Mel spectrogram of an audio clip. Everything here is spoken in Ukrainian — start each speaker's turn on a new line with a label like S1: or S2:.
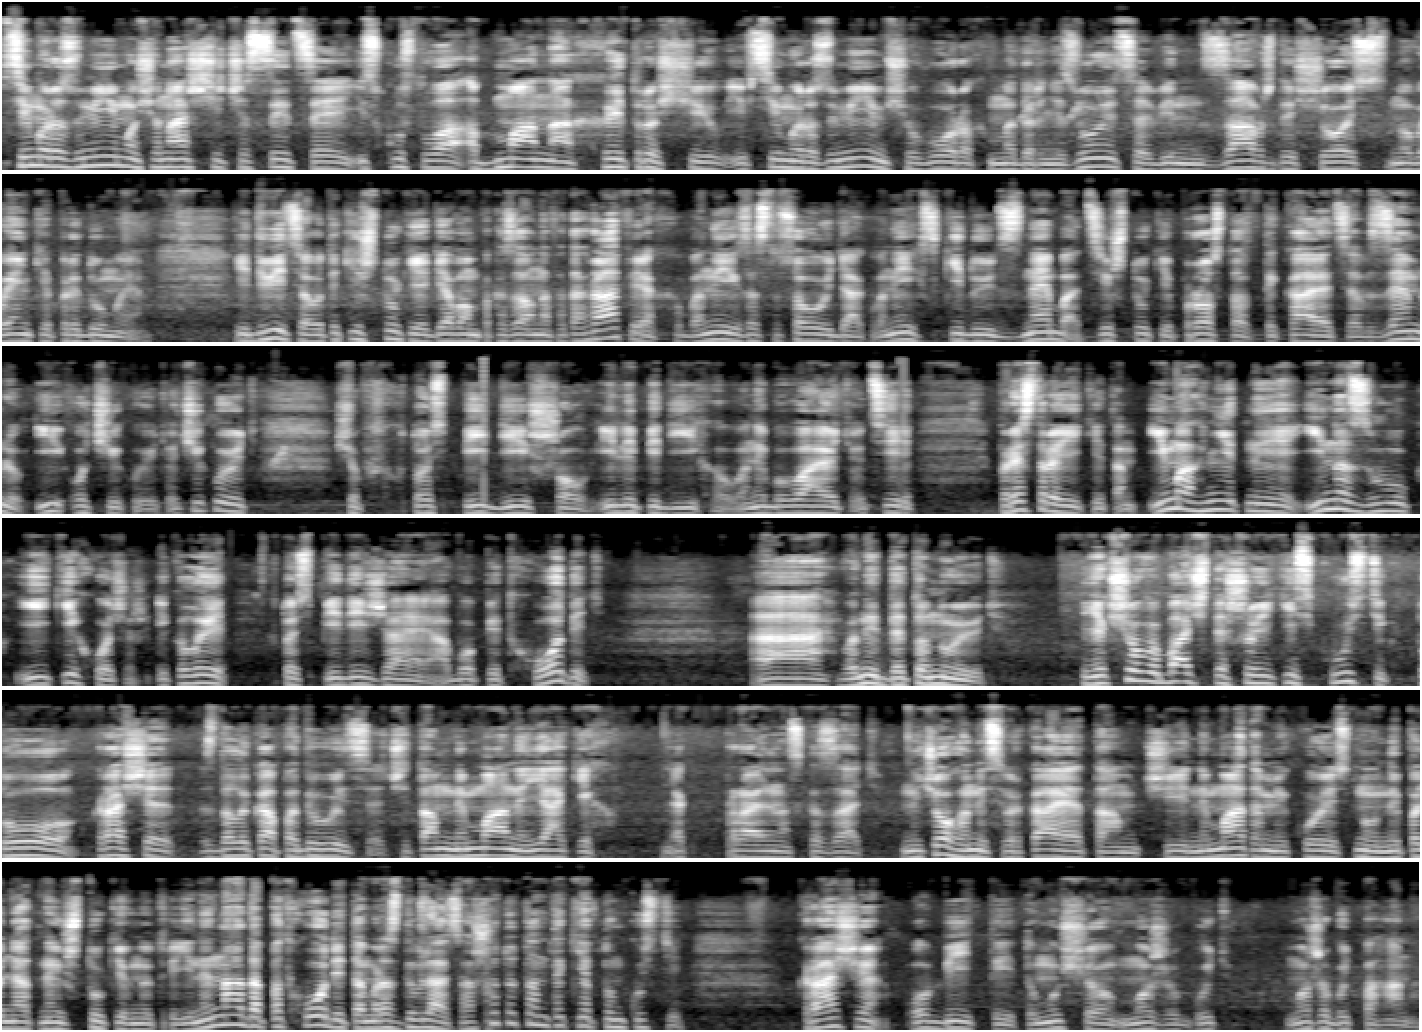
S1: Всі ми розуміємо, що наші часи це іскусство обмана, хитрощів, і всі ми розуміємо, що ворог модернізується, він завжди щось новеньке придумує. І дивіться, отакі штуки, як я вам показав на фотографіях, вони їх застосовують як? Вони їх скидують з неба. Ці штуки просто втикаються в землю і очікують. Очікують, щоб хтось підійшов і під'їхав. Вони бувають оці пристрої, які там і магнітні, і на звук, і які хочеш. І коли хтось під'їжджає або підходить, вони детонують. Якщо ви бачите, що якийсь кустик, то краще здалека подивитися, чи там нема ніяких, як правильно сказати, нічого не сверкає там, чи нема там якоїсь ну, непонятної штуки внутрі. І не треба підходити там роздивлятися, а що тут там таке в тому кусті? Краще обійти, тому що може бути, може бути погано.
